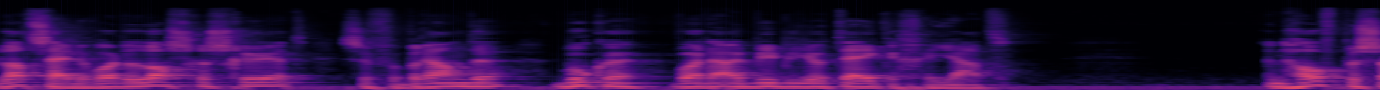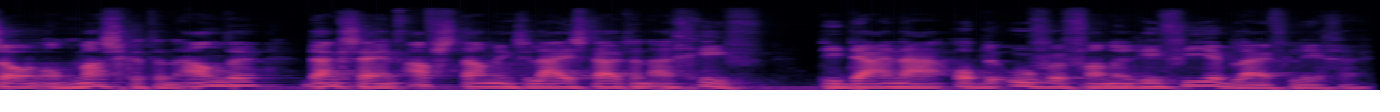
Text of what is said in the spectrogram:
Bladzijden worden losgescheurd, ze verbranden, boeken worden uit bibliotheken gejat. Een hoofdpersoon ontmaskert een ander dankzij een afstammingslijst uit een archief, die daarna op de oever van een rivier blijft liggen.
